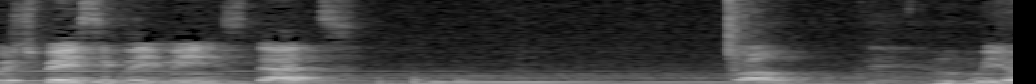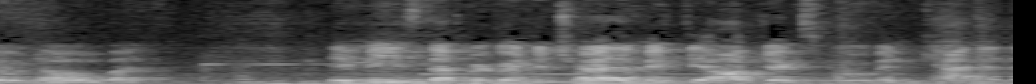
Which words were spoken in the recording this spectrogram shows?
which basically means that, well, we don't know, but it means that we're going to try to make the objects move in canon.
